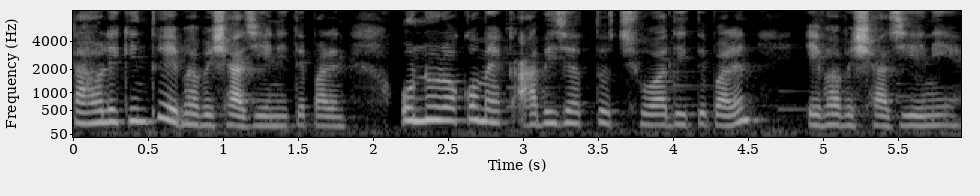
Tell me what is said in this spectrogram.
তাহলে কিন্তু এভাবে সাজিয়ে নিতে পারেন। অন্যরকম এক আভিজাত্য ছোঁয়া দিতে পারেন এভাবে সাজিয়ে নিয়ে।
